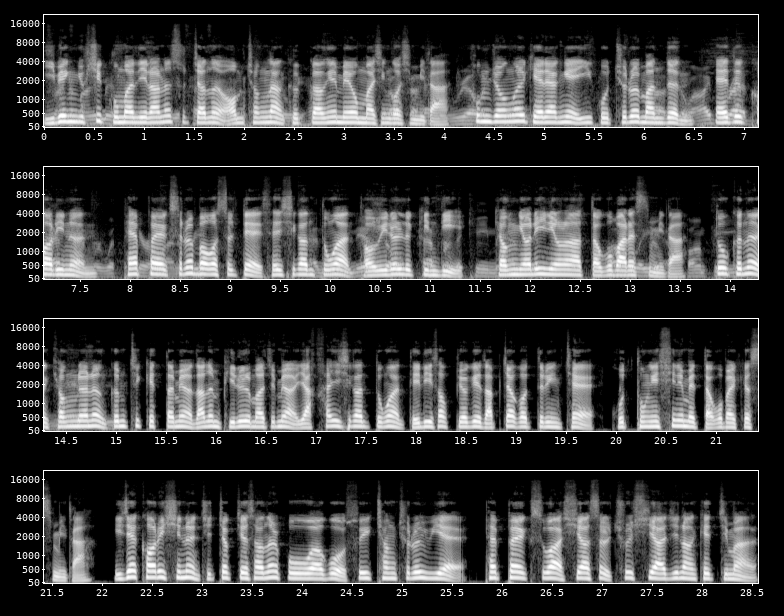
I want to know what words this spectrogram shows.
269만이라는 숫자는 엄청난 극강의 매운맛인 것입니다. 품종을 개량해 이 고추를 만든 에드 커리는 Pepper X를 먹었을 때 3시간 동안 더위를 느낀 뒤 경련이 일어났다고 말했습니다. 또 그는 경련은 끔찍했다며 나는 비를 맞으며 약 1시간 동안 대리석 벽에 납작 엎드린 채 고통에 신음했다고 밝혔습니다. 이제 커리 씨는 지적 재산을 보호하고 수익 창출을 위해 Pepper X와 씨앗을 출시하진 않겠지만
